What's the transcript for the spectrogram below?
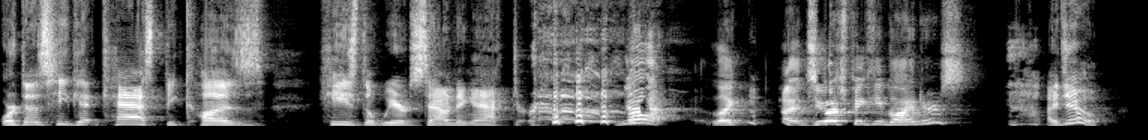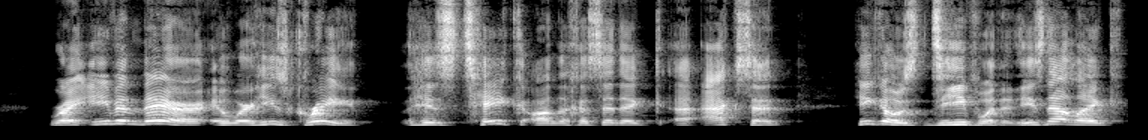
Or does he get cast because he's the weird sounding actor? yeah, like uh, do you watch Peaky Blinders? I do. Right, even there where he's great, his take on the Hasidic uh, accent, he goes deep with it. He's not like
